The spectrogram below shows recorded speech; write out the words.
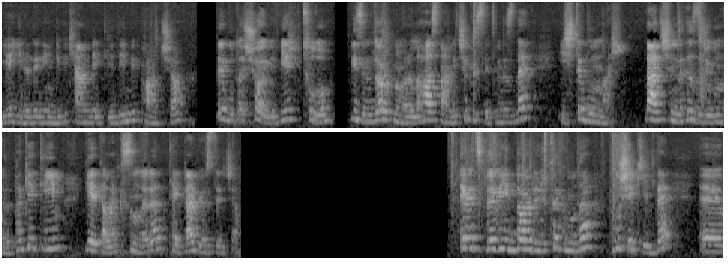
diye yine dediğim gibi kendi eklediğim bir parça. Ve bu da şöyle bir tulum. Bizim 4 numaralı hastane çıkış setimizde işte bunlar. Ben şimdi hızlıca bunları paketleyeyim. Geri kalan kısımları tekrar göstereceğim. Evet bebeğin dördüncü takımı da bu şekilde. Ee,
